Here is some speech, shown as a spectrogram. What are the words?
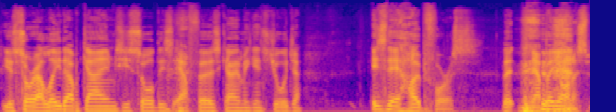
you saw our lead up games. You saw this our first game against Georgia. Is there hope for us? But, now, be honest.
